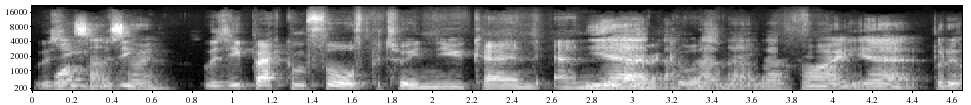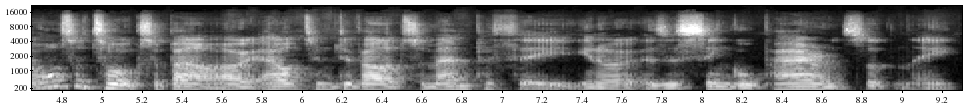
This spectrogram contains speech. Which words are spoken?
Was What's he, that, was sorry? He, was he back and forth between the UK and, and yeah, America, wasn't that, he? That's right, yeah. But it also talks about how it helped him develop some empathy, you know, as a single parent suddenly.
